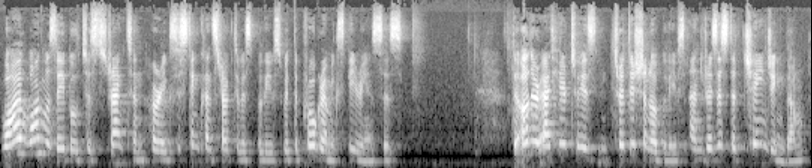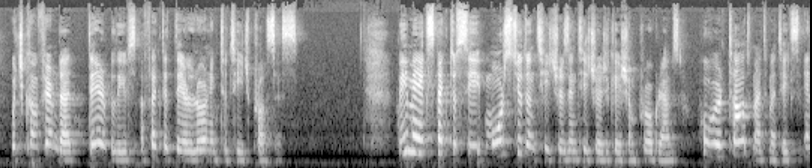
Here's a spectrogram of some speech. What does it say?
While one was able to strengthen her existing constructivist beliefs with the program experiences, the other adhered to his traditional beliefs and resisted changing them, which confirmed that their beliefs affected their learning to teach process. We may expect to see more student teachers in teacher education programs who were taught mathematics in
